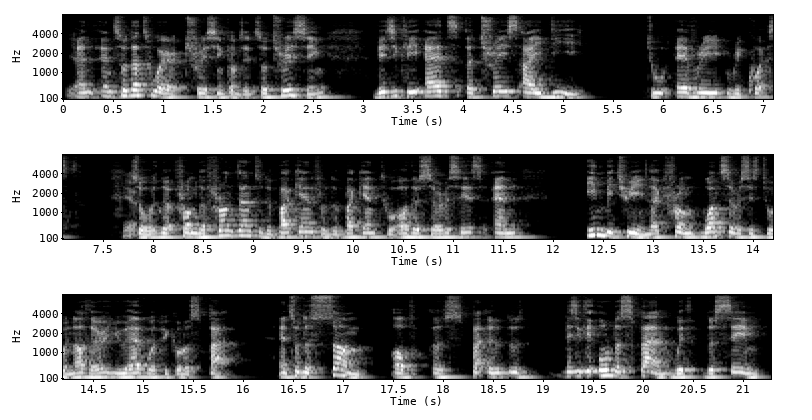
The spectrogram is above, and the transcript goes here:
Yeah. And, and so that's where tracing comes in. So tracing basically adds a trace ID to every request. Yeah. So the, from the front end to the back end, from the back end to other services, and in between, like from one services to another, you have what we call a span. And so the sum of a span, uh, basically all the span with the same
